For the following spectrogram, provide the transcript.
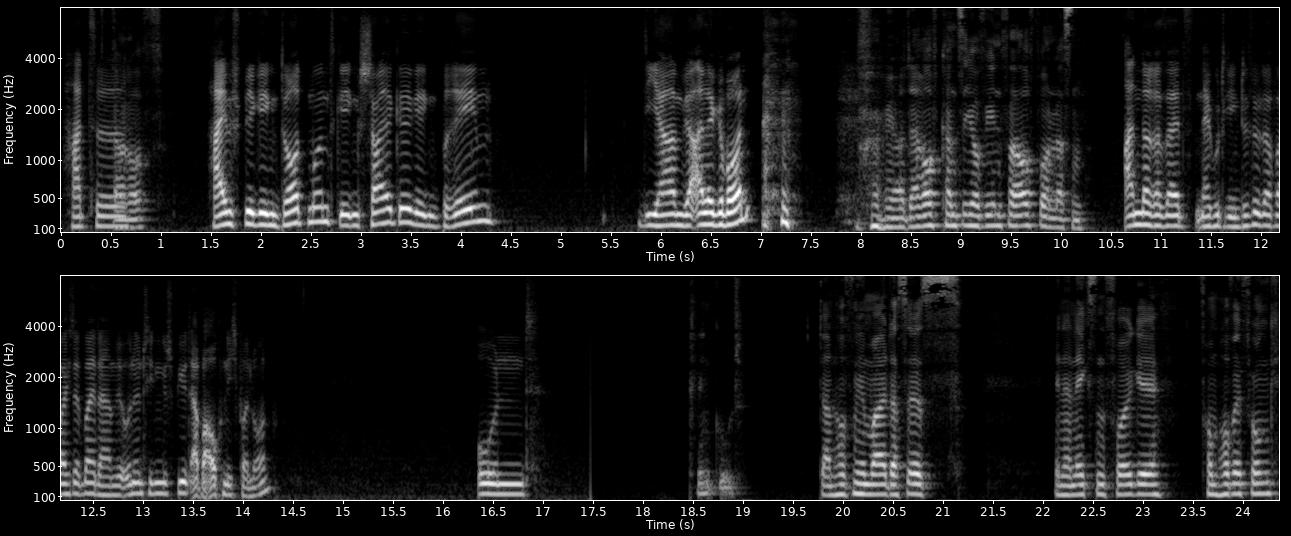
Hatte Darauf. Heimspiel gegen Dortmund, gegen Schalke, gegen Bremen. Die haben wir alle gewonnen. Ja, darauf kann sich auf jeden Fall aufbauen lassen. Andererseits, na gut, gegen Düsseldorf war ich dabei, da haben wir unentschieden gespielt, aber auch nicht verloren. Und Klingt gut. Dann hoffen wir mal, dass es in der nächsten Folge vom Hoffefunk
